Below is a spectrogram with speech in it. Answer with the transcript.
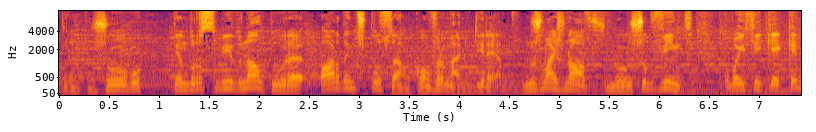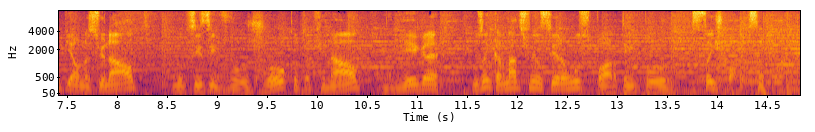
durante o jogo, tendo recebido na altura ordem de expulsão com vermelho direto. Nos mais novos, no sub-20, o Benfica é campeão nacional. No decisivo jogo da final, na Negra, os encarnados venceram o Sporting por 6 bolas a 4.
